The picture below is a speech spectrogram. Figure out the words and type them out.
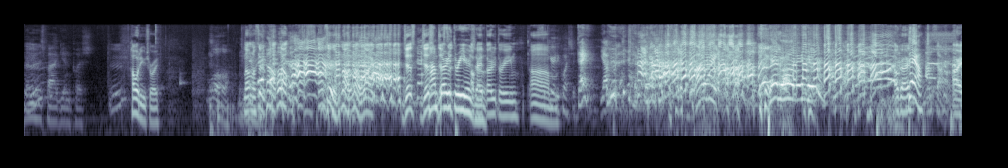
None of this pie getting pushed. how old are you, Troy? Whoa. No, no, serious. No, no, I'm serious. No, no, like just, just. I'm just to- 33 years okay, old. 33. Um, Security question. Damn. Y'all put it. okay. Damn. I'm sorry. All right.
